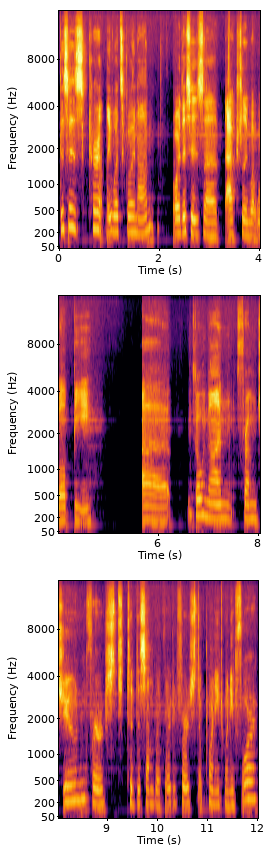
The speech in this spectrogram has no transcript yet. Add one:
this is currently what's going on or this is uh, actually what will be uh, going on from June 1st to December 31st of 2024.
